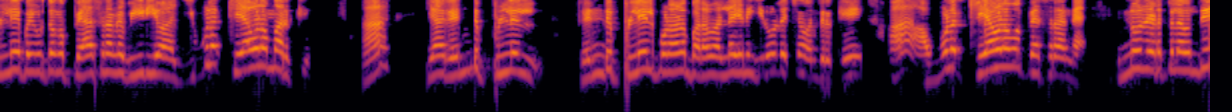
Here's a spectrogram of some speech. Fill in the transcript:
பிள்ளைய போய் கொடுத்தவங்க பேசுறாங்க வீடியோ இவ்வளவு கேவலமா இருக்கு. ஆஹ் ஏன் ரெண்டு பிள்ளைகள் ரெண்டு பிள்ளைகள் போனாலும் பரவாயில்ல எனக்கு இருபது லட்சம் வந்திருக்கு. ஆஹ் அவ்வளவு கேவலமா பேசுறாங்க. இன்னொரு இடத்துல வந்து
